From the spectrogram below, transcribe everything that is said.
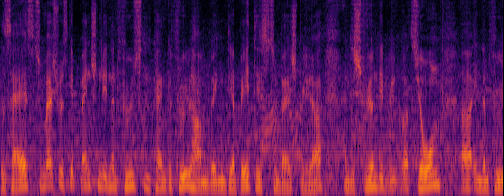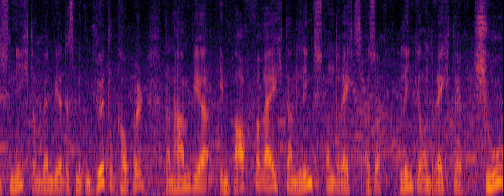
Das heißt zum Beispiel, es gibt Menschen, die in den Füßen kein Gefühl haben, wegen Diabetes zum Beispiel, ja, und die spüren die Vibration äh, in den Füßen nicht. Und wenn wir das mit dem Gürtel koppeln, dann haben wir im Bauchbereich dann links und rechts, also linke und rechte Schuh,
